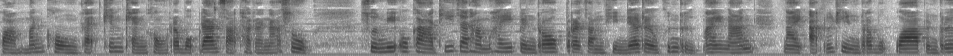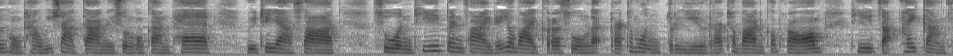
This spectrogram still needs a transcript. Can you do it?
ความมั่นคง และเข้มแข็งของระบบด้านสาธารณสุข ส่วนมีโอกาสที่จะทำให้เป็นโรคประจำถิ่นได้เร็วขึ้นหรือไม่นั้น นายอนุทินระบุว่าเป็นเรื่องของทางวิชาการในส่วนของการแพทย์ วิทยาศาสตร์ ส่วนที่เป็นฝ่ายนโยบายกระทรวงและรัฐมนตรีรัฐบาลก็พร้อม ที่จะให้การส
